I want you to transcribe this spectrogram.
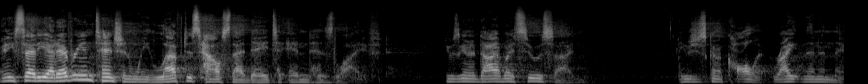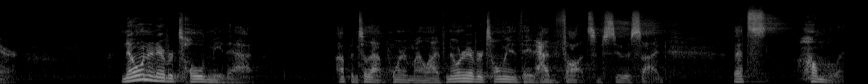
And he said he had every intention when he left his house that day to end his life. He was going to die by suicide. He was just going to call it right then and there. No one had ever told me that up until that point in my life. No one had ever told me that they'd had thoughts of suicide. That's humbling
